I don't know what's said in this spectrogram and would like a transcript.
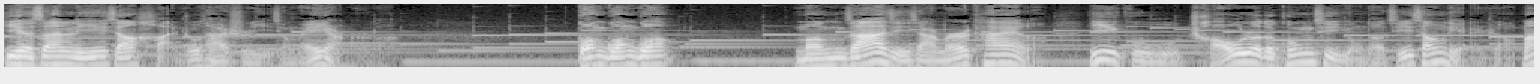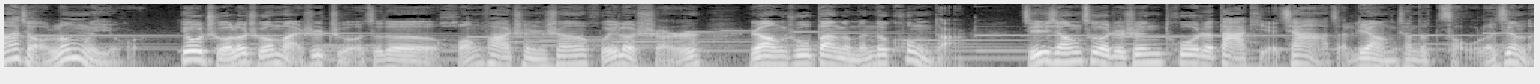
叶三离想喊住他时，已经没影了。咣咣咣，猛砸几下，门开了，一股潮热的空气涌到吉祥脸上。马脚愣了一会儿，又扯了扯满是褶子的黄发衬衫，回了神儿，让出半个门的空档。吉祥侧着身，拖着大铁架子，踉跄的走了进来。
